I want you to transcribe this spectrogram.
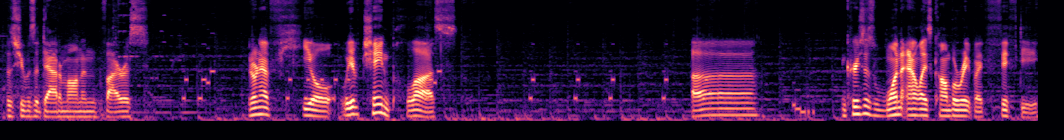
Because she was a Datamon and Virus. We don't have heal. We have Chain Plus. Uh, increases one ally's combo rate by 50.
